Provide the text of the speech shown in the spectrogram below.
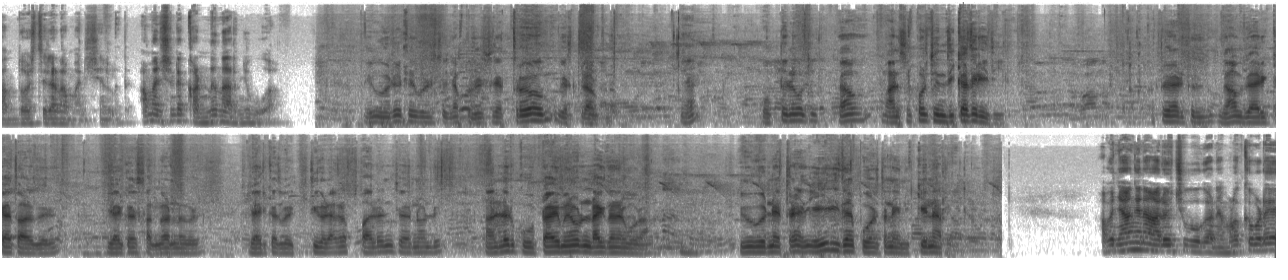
സന്തോഷത്തിലാണ് ആ മനുഷ്യനുള്ളത്. ആ മനുഷ്യന്റെ കണ്ണ് നിറഞ്ഞു പോവുക ഈ വീട്ടിൽ വിളിച്ച് ഞാൻ പ്രതീക്ഷിച്ചത് എത്രയോ ഉയരത്തിലാണ്. ഏ? ഒട്ടിനെ കുറിച്ച് ഞാൻ മനസ്സിൽ പോലും ചിന്തിക്കാത്ത രീതിയിൽ. അത്രയും അടുക്കുന്നത് ഞാൻ വിചാരിക്കാത്ത ആളുകൾ വിചാരിക്കാത്ത സംഘടനകൾ വിചാരിക്കാത്ത വ്യക്തികൾ അങ്ങനെ പലരും ചേർന്നുകൊണ്ട് നല്ലൊരു കൂട്ടായ്മയോട് ഉണ്ടാക്കി തന്നെ കൂടാണ് ഈ വീടിനെ എത്ര ഏത് രീതിയിൽ പോകണം എനിക്ക് തന്നെ അറിയില്ല. അപ്പം ഞാൻ അങ്ങനെ ആലോചിച്ചു പോവുകയാണ്. നമ്മളൊക്കെ ഇവിടെ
